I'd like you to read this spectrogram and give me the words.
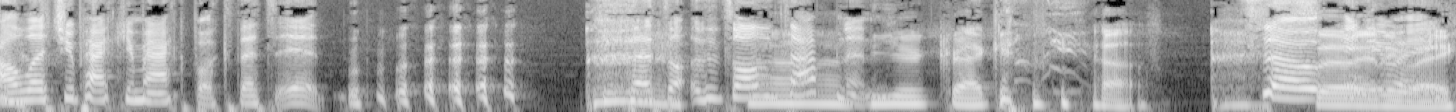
I'll let you pack your MacBook. That's it. that's all. That's all that's happening. You're cracking me up. So, so anyway, anyway.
